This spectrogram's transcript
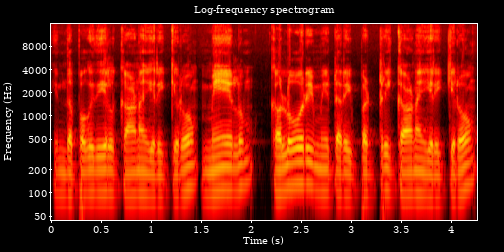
இந்த பகுதியில் காண இருக்கிறோம். மேலும் கலோரி மீட்டரை பற்றி காண இருக்கிறோம்.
